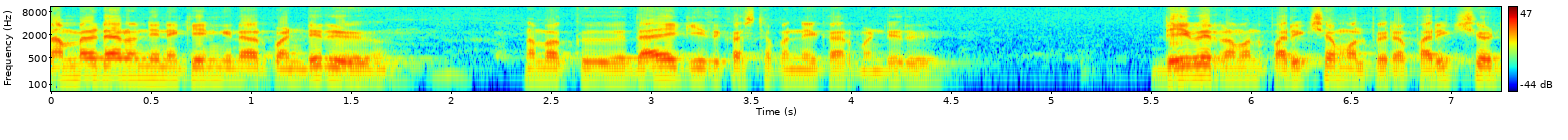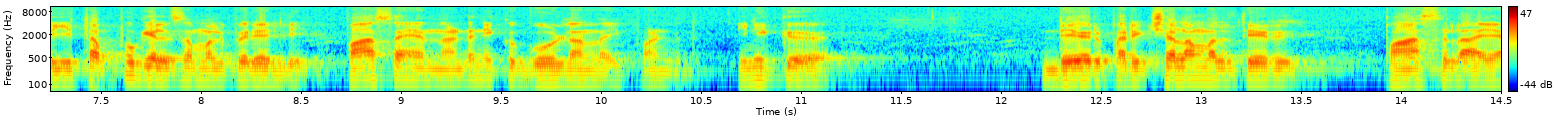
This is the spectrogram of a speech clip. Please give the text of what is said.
ನಮ್ಮ ಡ್ಯಾನ್ ಒಂದಿನ ಕೇನ್ಗಿನಾರ್ ಪಂಡಿರು, ನಮಕ್ ದಯಗೀತ ಕಷ್ಟ ಪನ್ನೇಕಾರ್ ಪಂಡಿರು. ದೇವೇರು ನಮ್ಮನ್ನು ಪರೀಕ್ಷೆ ಮಲ್ಪೇರ, ಪರೀಕ್ಷೆ ಈ ತಪ್ಪು ಕೆಲಸ ಮಲ್ಪೇರಲ್ಲಿ ಪಾಸ್ ಆಯಂದಾಂಡ ನಿಕ್ಕ ಗೋಲ್ಡನ್ ಲೈಫ್ ಅಂಡದು ಇನಿಕ್ ದೇವರು ಪರೀಕ್ಷೆಲ ಮಲ್ತೇರು, ಪಾಸ್ಲಾಯ,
